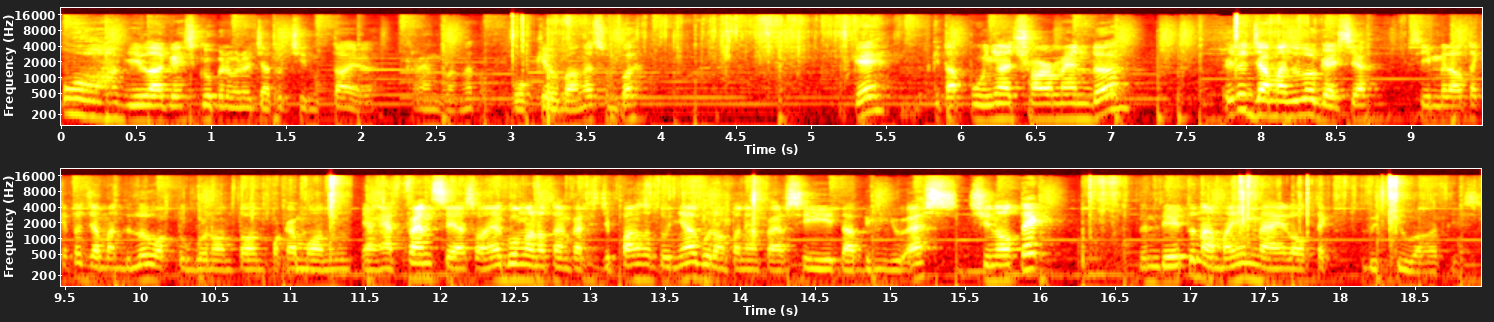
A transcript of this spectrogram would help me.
Wah, gila guys, gue bener-bener jatuh cinta ya. Keren banget. Gokil banget sumpah. Oke, kita punya Charmander. Itu zaman dulu guys ya. Si Milotic itu zaman dulu waktu gue nonton Pokemon yang advance ya. Soalnya gue nggak nonton versi Jepang tentunya, gue nonton yang versi dubbing US. Sinotech dan dia itu namanya Milotic. Lucu banget guys.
